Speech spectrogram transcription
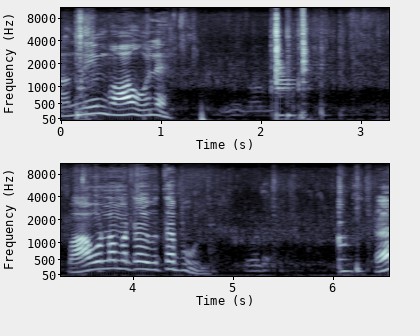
പന്നിയും വാവും അല്ലേ? വാവുണ്ണം മറ്റേ ഇവിത്തെ പോവില്ല ഏ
